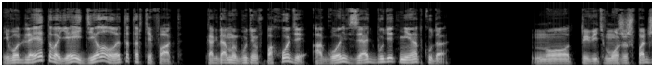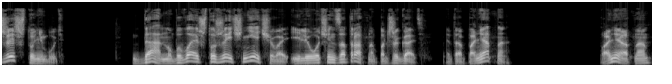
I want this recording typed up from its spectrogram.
И вот для этого я и делал этот артефакт. Когда мы будем в походе, огонь взять будет неоткуда. Но ты ведь можешь поджечь что-нибудь. Да, но бывает, что жечь нечего или очень затратно поджигать. Это понятно? Понятно.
